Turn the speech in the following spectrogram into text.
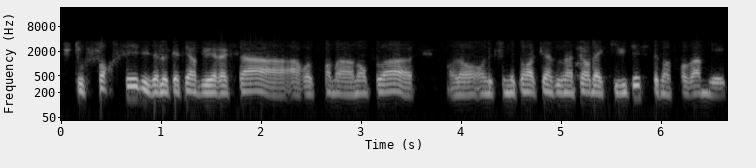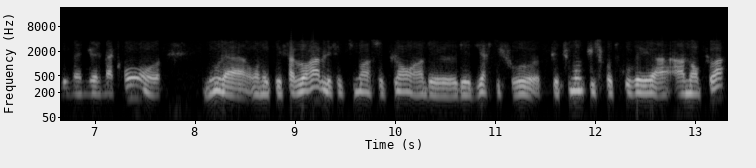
plutôt forcer les allocataires du RSA à, à reprendre un emploi en, les soumettant à 15 ou 20 heures d'activité. C'était dans le programme d'Emmanuel Macron. Nous, là, on était favorable effectivement à ce plan hein, de, de, dire qu'il faut que tout le monde puisse retrouver un, un emploi.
